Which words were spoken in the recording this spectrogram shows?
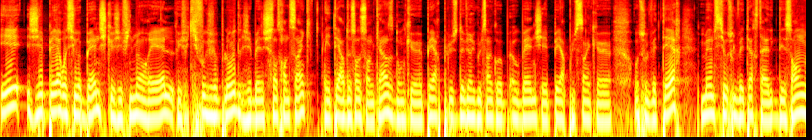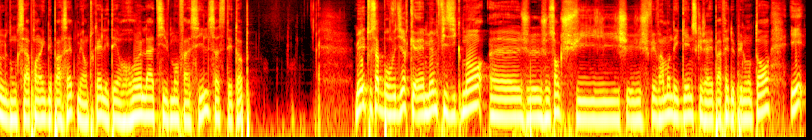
Et GPR aussi au bench que j'ai filmé en réel, qu'il faut que je upload. J'ai bench 135 et TR 275, donc euh, PR plus 2,5 au, bench et PR plus 5 euh, au soulevé de terre. Même si au soulevé de terre c'était avec des angles, donc c'est à prendre avec des pincettes, mais en tout cas il était relativement facile, ça c'était top. Mais tout ça pour vous dire que même physiquement, euh, je, sens que je, fais vraiment des gains que j'avais pas fait depuis longtemps. Et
